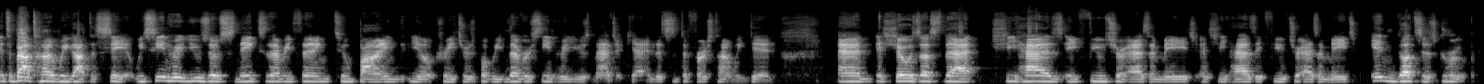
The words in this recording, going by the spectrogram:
it's about time we got to see it. We've seen her use those snakes and everything to bind, you know, creatures, but we've never seen her use magic yet, and this is the first time we did. And it shows us that she has a future as a mage, and she has a future as a mage in Guts' group.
